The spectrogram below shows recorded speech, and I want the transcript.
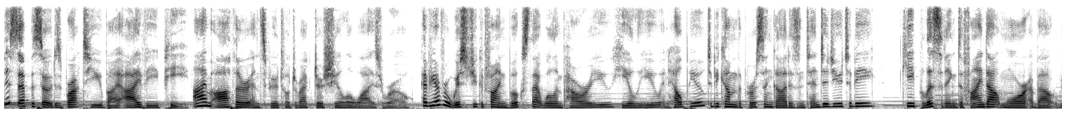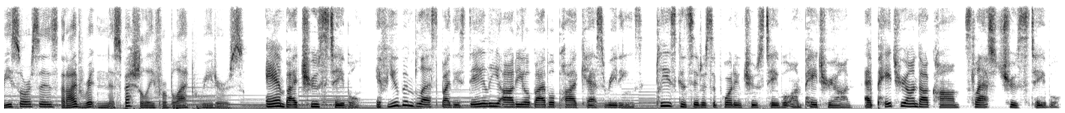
This episode is brought to you by IVP. I'm author and spiritual director Sheila Wise Rowe. Have you ever wished you could find books that will empower you, heal you, and help you to become the person God has intended you to be? Keep listening to find out more about resources that I've written especially for Black readers. And by Truth Table. If you've been blessed by these daily audio Bible podcast readings, please consider supporting Truth Table on Patreon at patreon.com slash truthstable.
